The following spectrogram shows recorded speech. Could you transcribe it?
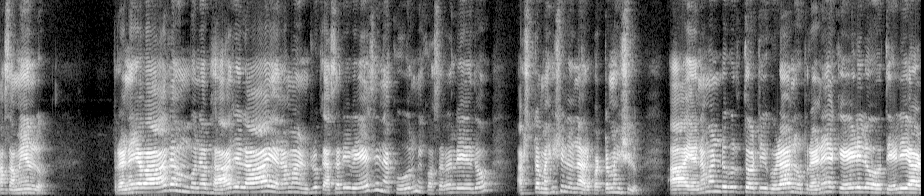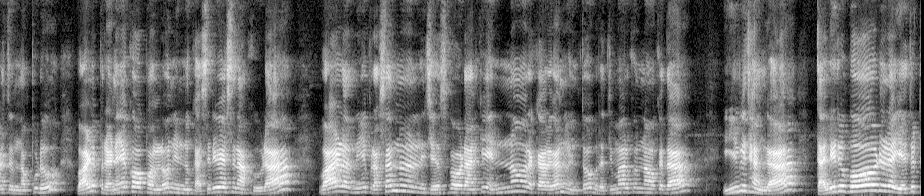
ఆ సమయంలో. ప్రణయవాదంబున భార్యలాయనమండ్రు కసరి వేసిన కూర్మి కొసరలేదో. అష్టమహిషులు ఉన్నారు పట్టమహిషులు. ఆ యనమండుగురితోటి కూడా నువ్వు ప్రణయ కేళిలో తేలియాడుతున్నప్పుడు వాళ్ళు ప్రణయ కోపంలో నిన్ను కసిరివేసినా కూడా వాళ్ళని ప్రసన్నుల్ని చేసుకోవడానికి ఎన్నో రకాలుగా నువ్వు ఎంతో బ్రతిమాలుకున్నావు కదా. ఈ విధంగా తలిరుబోడుల ఎదుట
